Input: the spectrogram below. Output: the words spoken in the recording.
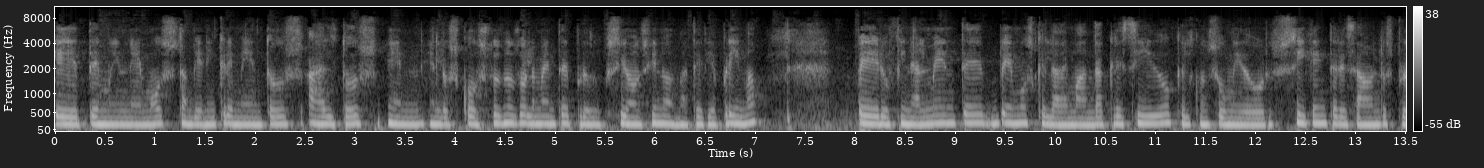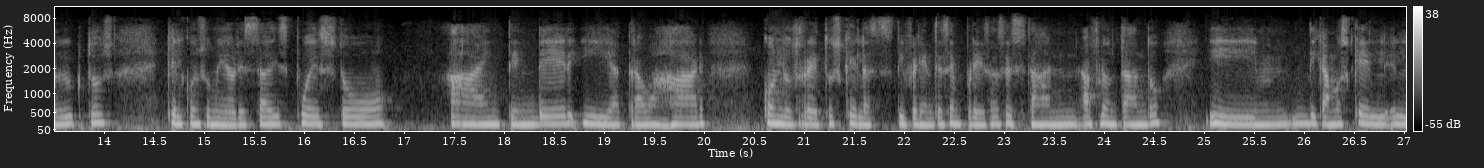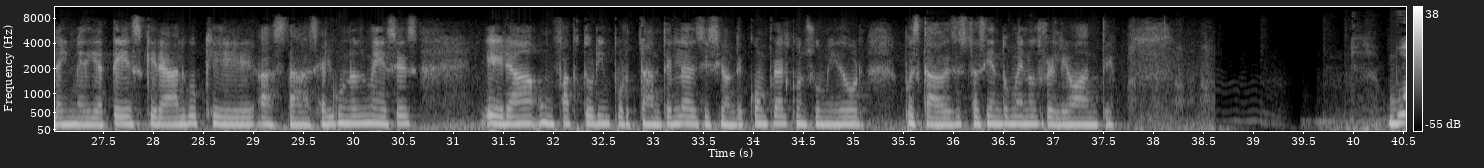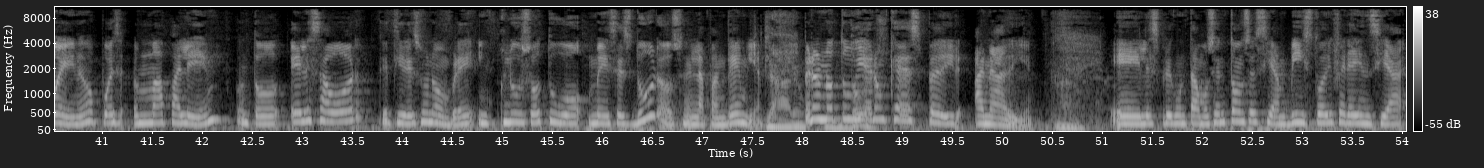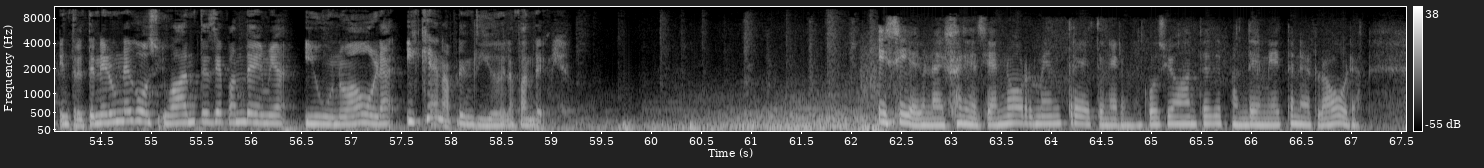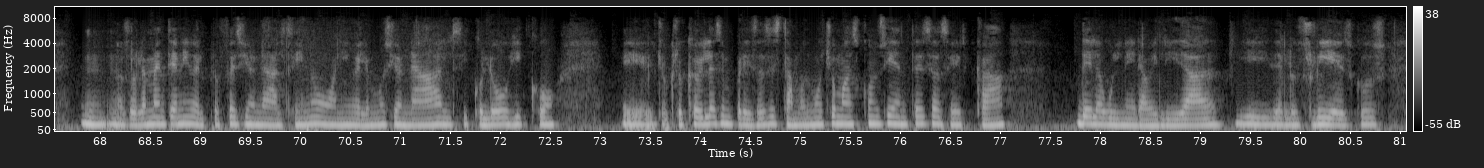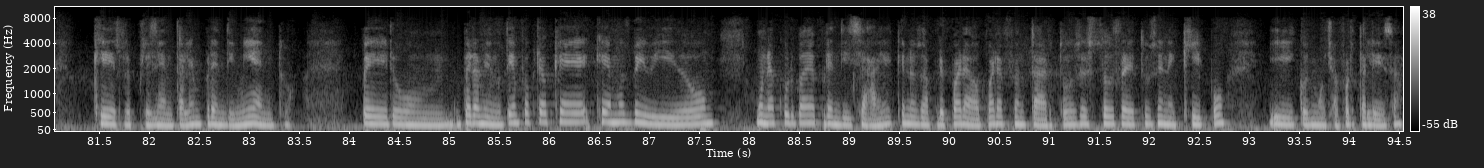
Eh, tenemos también incrementos altos en, en los costos, no solamente de producción, sino de materia prima. Pero finalmente vemos que la demanda ha crecido, que el consumidor sigue interesado en los productos, que el consumidor está dispuesto a entender y a trabajar con los retos que las diferentes empresas están afrontando y mm, digamos que la inmediatez, que era algo que hasta hace algunos meses era un factor importante en la decisión de compra del consumidor, pues cada vez está siendo menos relevante. Bueno, pues Mapalé, con todo el sabor que tiene su nombre, incluso tuvo meses duros en la pandemia. Claro, Pero no tuvieron todos. que despedir a nadie. Eh, les preguntamos entonces si han visto diferencia entre tener un negocio antes de pandemia y uno ahora y qué han aprendido de la pandemia. Y sí, hay una diferencia enorme entre tener un negocio antes de pandemia y tenerlo ahora. No solamente a nivel profesional, sino a nivel emocional, psicológico. Eh, yo creo que hoy las empresas estamos mucho más conscientes acerca de la vulnerabilidad y de los riesgos que representa el emprendimiento pero, pero al mismo tiempo creo que hemos vivido una curva de aprendizaje que nos ha preparado para afrontar todos estos retos en equipo y con mucha fortaleza.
